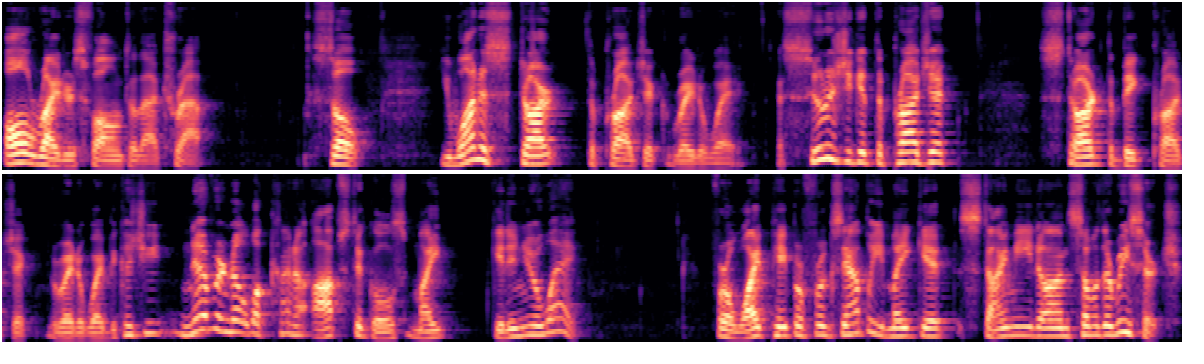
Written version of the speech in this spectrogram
All writers fall into that trap. So you want to start the project right away. As soon as you get the project, start the big project right away because you never know what kind of obstacles might get in your way. For a white paper, for example, you might get stymied on some of the research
